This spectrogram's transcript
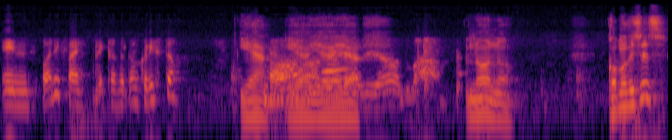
en Spotify de Café con Cristo. Ya, Oh, ya, ya, ya. gracias a Dios, wow. No, no. ¿Cómo dices?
